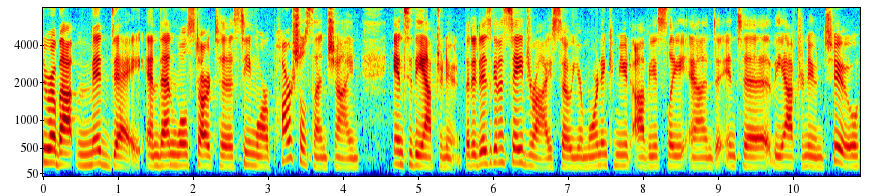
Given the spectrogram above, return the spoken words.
through about midday, and then we'll start to see more partial sunshine into the afternoon. But it is going to stay dry, so your morning commute, obviously, and into the afternoon too.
